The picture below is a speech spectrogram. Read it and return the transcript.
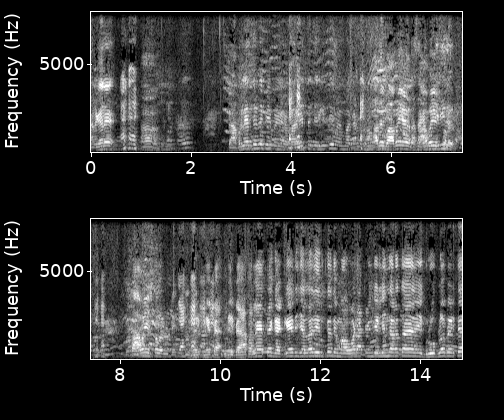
అనగారే ఆ, పేపర్లు ఎంత ఎత్తం జరిగింది. అదే బాబాయ్ బాబాయ్ బాబాయ్ వేసుకోవాలి మీ పేపర్లో అయితే గట్టిగా అయితే జిల్లా తిరుగుతుంది. మా వాడు అక్కడి నుంచి వెళ్ళిన తర్వాత గ్రూప్లో పెడితే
